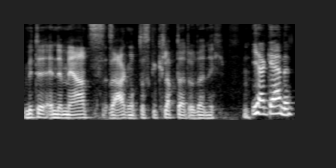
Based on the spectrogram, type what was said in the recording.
Mitte, Ende März sagen, ob das geklappt hat oder nicht. Ja, gerne.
